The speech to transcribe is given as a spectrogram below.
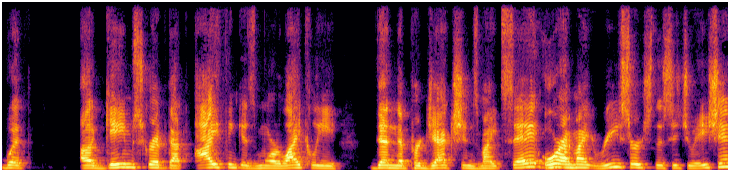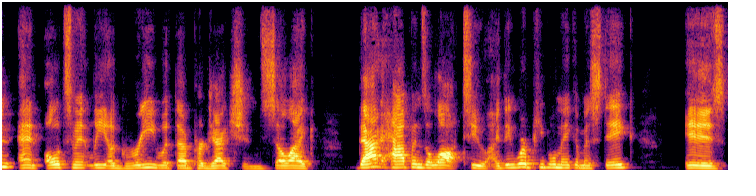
with a game script that I think is more likely than the projections might say, or I might research the situation and ultimately agree with the projections. So, like, that happens a lot too. I think where people make a mistake is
